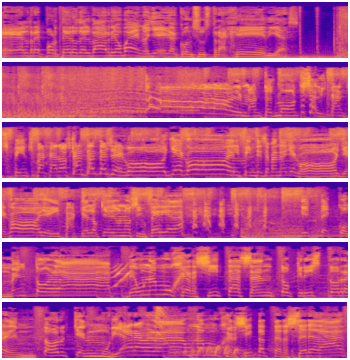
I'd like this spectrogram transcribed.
El reportero del barrio, bueno, llega con sus tragedias. Montes, Montes, Alicantes, Pinch, Pájaros, Cantantes, llegó, llegó, el fin de semana llegó, llegó, y ¿para qué lo quiere uno sin feria, Y te comento, ¿verdad? De una mujercita, Santo Cristo Redentor, quien muriera, ¿verdad? Una mujercita tercera edad,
